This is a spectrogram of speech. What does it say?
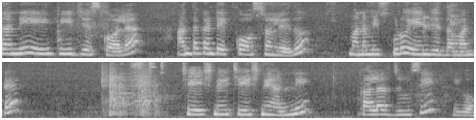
దాన్ని హీట్ చేసుకోవాలా? అంతకంటే ఎక్కువ అవసరం లేదు. మనం ఇప్పుడు ఏం చేద్దామంటే చేసినవి చేసినవి అన్నీ కలర్ చూసి ఇగో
